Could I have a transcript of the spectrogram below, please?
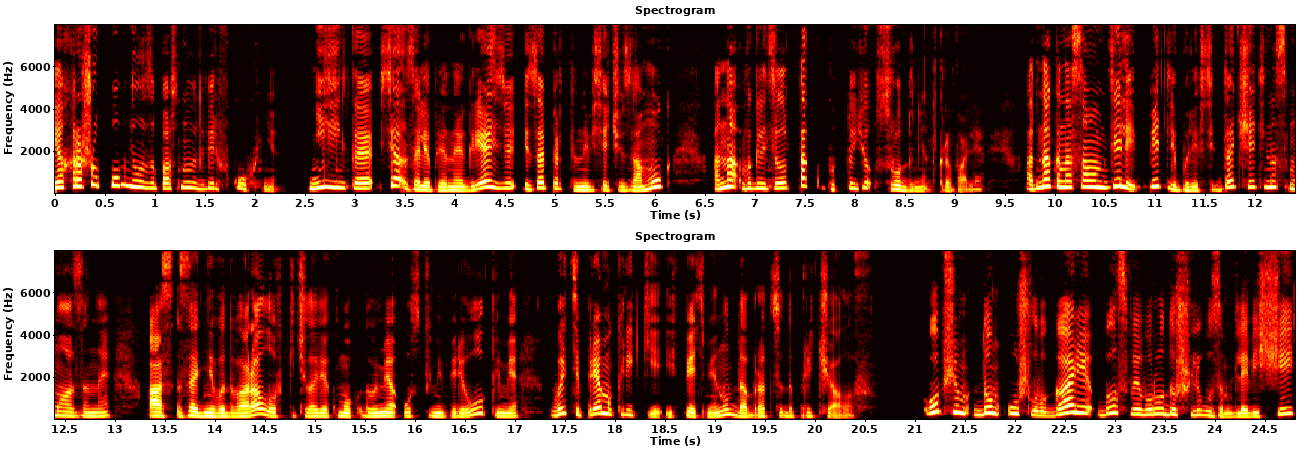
Я хорошо помнила запасную дверь в кухне. Низенькая, вся залепленная грязью и запертая на висячий замок, она выглядела так, будто ее сроду не открывали – Однако на самом деле петли были всегда тщательно смазаны, а с заднего двора ловкий человек мог двумя узкими переулками выйти прямо к реке и в пять минут добраться до причалов. В общем, дом ушлого Гарри был своего рода шлюзом для вещей,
